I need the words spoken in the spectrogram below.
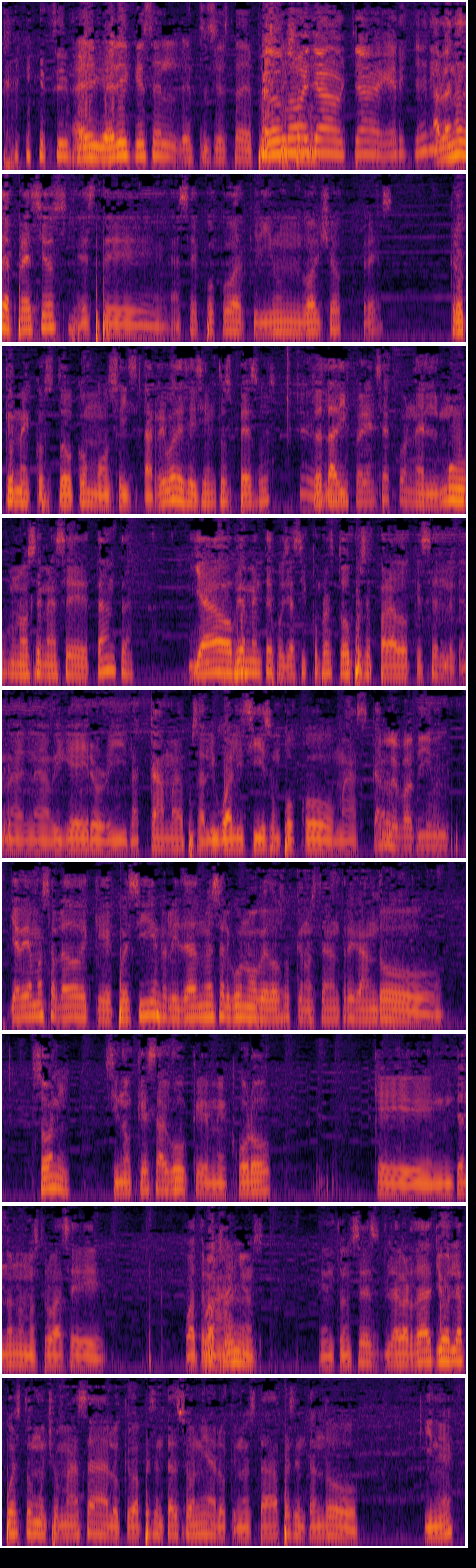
sí, pues. Eric, Eric es el entusiasta de Pero PlayStation. no, Move. ya, ya, Eric, Eric. Hablando de precios, este, hace poco adquirí un DualShock 3. Creo que me costó como seis, arriba de 600 pesos. Sí. Entonces la diferencia con el Move no se me hace tanta. Ya obviamente pues ya si compras todo por separado, que es el, el- el Navigator y la cámara, pues al igual y sí es un poco más caro. El. Ya habíamos hablado de que pues sí, en realidad no es algo novedoso que nos están entregando Sony, sino que es algo que mejoró que Nintendo nos mostró hace cuatro Cuatro. años. Entonces, la verdad yo le apuesto mucho más a lo que va a presentar Sony, a lo que nos está presentando Kinect.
